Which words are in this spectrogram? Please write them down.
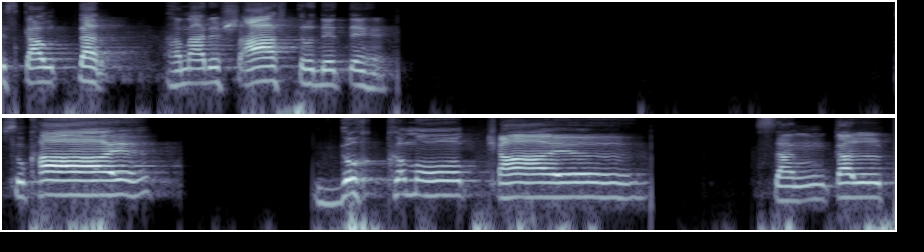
इसका उत्तर हमारे शास्त्र देते हैं। सुखाय दुख मोक्षाय संकल्प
